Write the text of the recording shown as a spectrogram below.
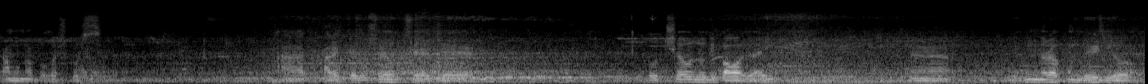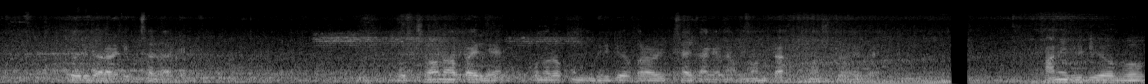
কামনা প্রকাশ করছি। আর আরেকটা বিষয় হচ্ছে যে, উৎসাহ যদি পাওয়া যায় বিভিন্ন রকম ভিডিও তৈরি করার ইচ্ছা থাকে উৎসাহ না পাইলে কোনো রকম ভিডিও করার ইচ্ছাই থাকে না, মনটা নষ্ট হয়ে যায়। ফানি ভিডিও হোক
